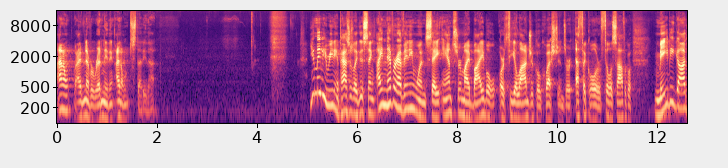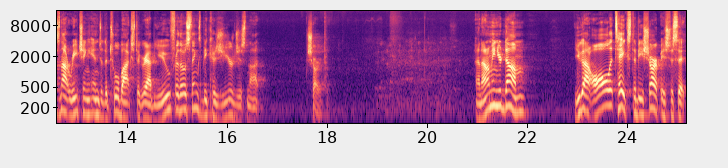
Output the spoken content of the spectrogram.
I don't, I've never read anything, I don't study that. You may be reading a passage like this saying, I never have anyone say, answer my Bible or theological questions or ethical or philosophical. Maybe God's not reaching into the toolbox to grab you for those things because you're just not sharp. And I don't mean you're dumb. You got all it takes to be sharp. It's just that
